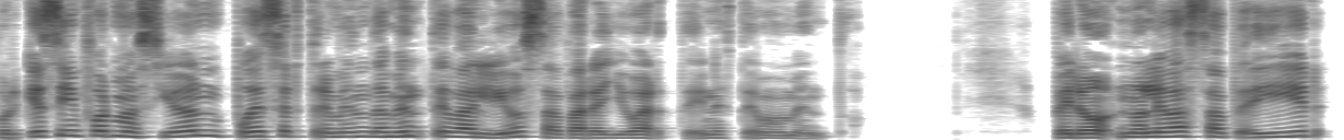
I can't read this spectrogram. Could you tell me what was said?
Porque esa información puede ser tremendamente valiosa para ayudarte en este momento. Pero no le vas a pedir,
